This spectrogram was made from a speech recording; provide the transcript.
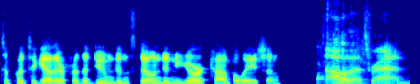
to put together for the Doomed and Stoned in New York compilation. Oh, that's rad.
